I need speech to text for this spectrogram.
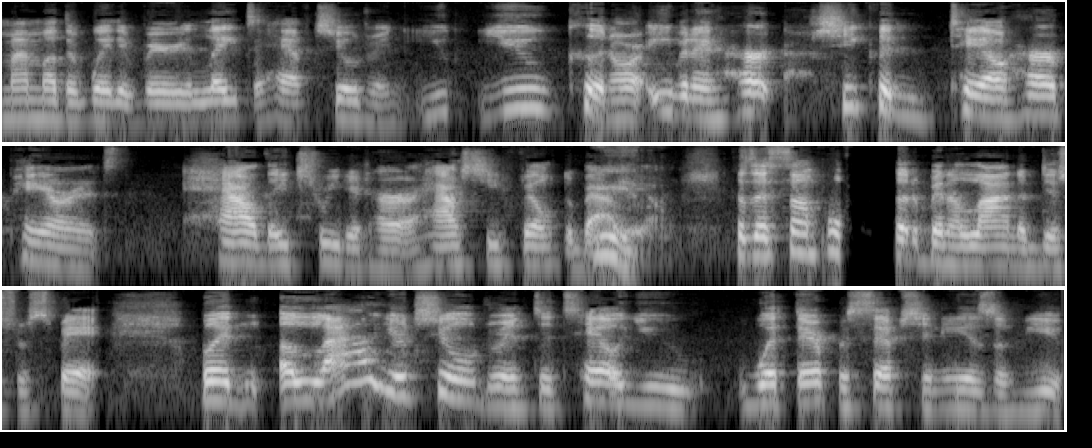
my mother waited very late to have children you you couldn't or even in her she couldn't tell her parents how they treated her how she felt about yeah. them because at some point could have been a line of disrespect. But allow your children to tell you what their perception is of you.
